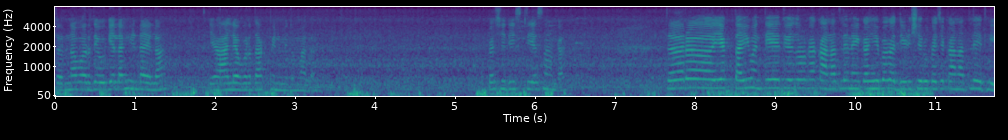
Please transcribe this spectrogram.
तर नवरदेव गेला हिंडायला. ते आल्यावर दाखवेन मी तुम्हाला. कशी दिसतीये सांगा. तर एक ताई म्हणते ते जर का कानातले नाही का? हे बघा दीडशे रुपयाचे कानातले आहेत हे.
